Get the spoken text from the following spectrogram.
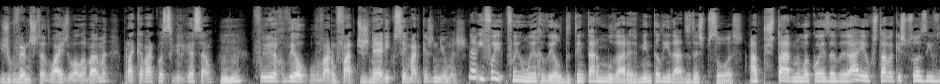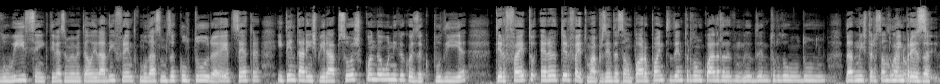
e os governos estaduais do Alabama para acabar com a segregação. Foi o erro dele, levar um fato genérico sem marcas nenhumas. Não, e foi, foi um erro dele de tentar mudar as mentalidades das pessoas, a apostar numa coisa de, ah, eu gostava que as pessoas evoluíssem, que tivessem uma mentalidade diferente, que mudássemos a cultura, etc. E tentar inspirar pessoas quando a única coisa que podia ter feito era ter feito uma apresentação PowerPoint dentro de um quadro, de- dentro de um- de um- da administração de uma Claro, empresa. se-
